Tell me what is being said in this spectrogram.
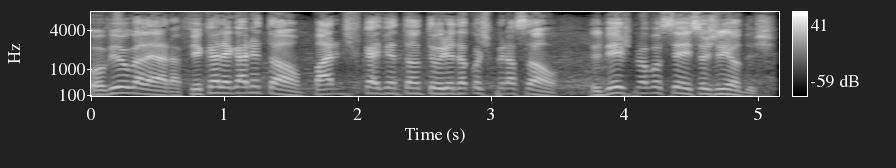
Ouviu, galera? Fica ligado então. Pare de ficar inventando teoria da conspiração. Um beijo para vocês, seus lindos.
